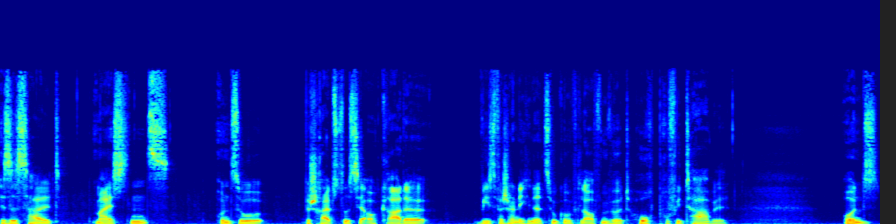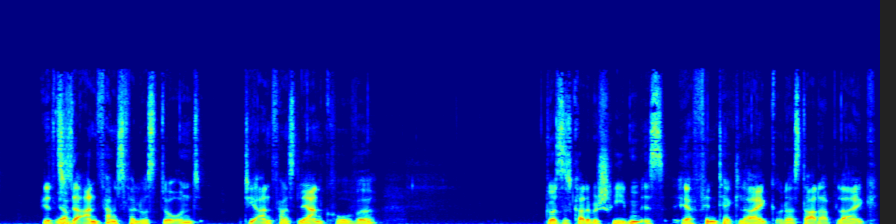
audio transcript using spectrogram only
ist es halt meistens, und so beschreibst du es ja auch gerade, wie es wahrscheinlich in der Zukunft laufen wird, hochprofitabel. Und jetzt ja. diese Anfangsverluste und die Anfangslernkurve, du hast es gerade beschrieben, ist eher Fintech-like oder Startup-like.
